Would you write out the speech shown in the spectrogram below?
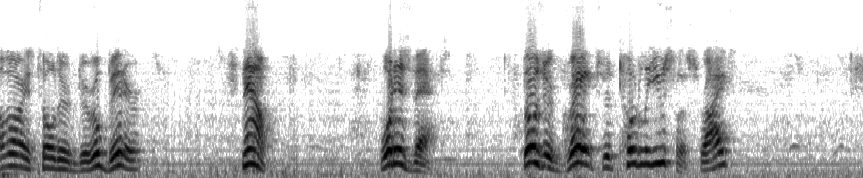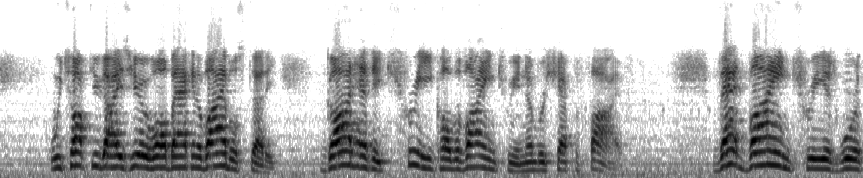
I was always told they're, they're real bitter. Now, what is that? Those are grapes that are totally useless, right? We talked to you guys here a while back in a Bible study. God has a tree called the vine tree in Numbers chapter 5. That vine tree is worth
